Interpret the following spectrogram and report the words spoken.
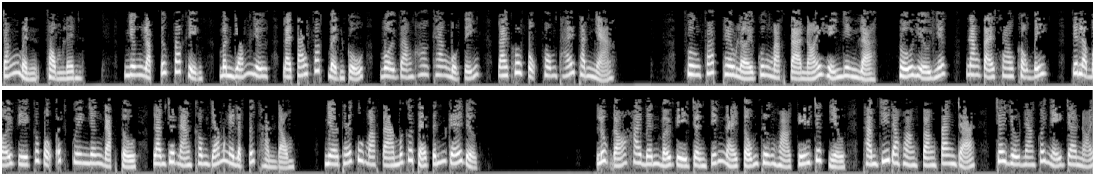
trắng mịn phồng lên. Nhưng lập tức phát hiện, mình giống như lại tái phát bệnh cũ, vội vàng ho khan một tiếng, lại khôi phục phong thái thanh nhã. Phương pháp theo lời quân mặt tà nói hiển nhiên là hữu hiệu nhất, năng tại sao không biết, chỉ là bởi vì có một ít nguyên nhân đặc thù làm cho nàng không dám ngay lập tức hành động, nhờ thế quân mặt Ta mới có thể tính kế được. Lúc đó hai bên bởi vì trận chiến này tổn thương hòa khí rất nhiều, thậm chí đã hoàn toàn tan trả, cho dù nàng có nhảy ra nói,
